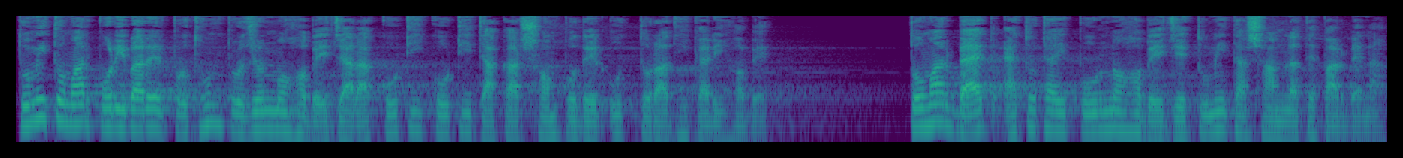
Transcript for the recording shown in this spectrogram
তুমি তোমার পরিবারের প্রথম প্রজন্ম হবে যারা কোটি কোটি টাকার সম্পদের উত্তরাধিকারী হবে। তোমার ব্যাগ এতটাই পূর্ণ হবে যে তুমি তা সামলাতে পারবে না।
